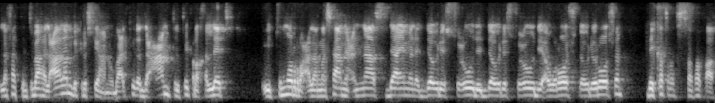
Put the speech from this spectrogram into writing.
لفت انتباه العالم بكريستيانو. بعد كذا دعمت الفكرة خليت تمر على مسامع الناس دائما الدوري السعودي الدوري السعودي أو روش دوري روشن بكثرة الصفقات.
